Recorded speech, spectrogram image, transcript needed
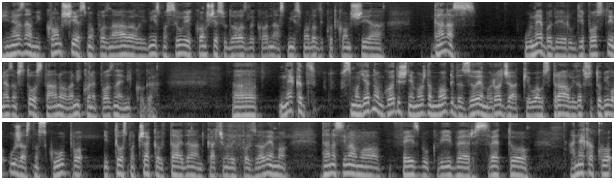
I ne znam, i komšije smo poznavali, mi smo se uvijek, komšije su dolazile kod nas, mi smo odlazili kod komšija. Danas u Neboderu gdje postoji, ne znam, sto stanova, niko ne poznaje nikoga e, nekad smo jednom godišnje možda mogli da zovemo rođake u Australiji zato što to bilo užasno skupo i to smo čekali taj dan kad ćemo da ih pozovemo. Danas imamo Facebook, Viber, sve to, a nekako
